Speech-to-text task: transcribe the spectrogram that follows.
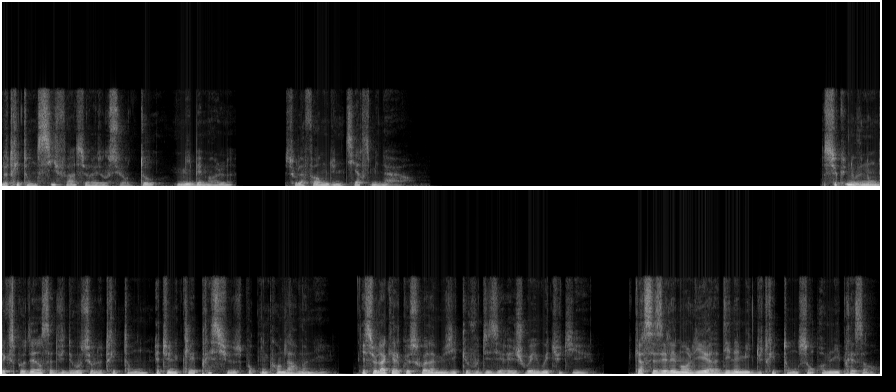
Le triton Si-Fa se résout sur Do, Mi bémol, sous la forme d'une tierce mineure. Ce que nous venons d'exposer dans cette vidéo sur le triton est une clé précieuse pour comprendre l'harmonie. Et cela quelle que soit la musique que vous désirez jouer ou étudier. Car ces éléments liés à la dynamique du triton sont omniprésents.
